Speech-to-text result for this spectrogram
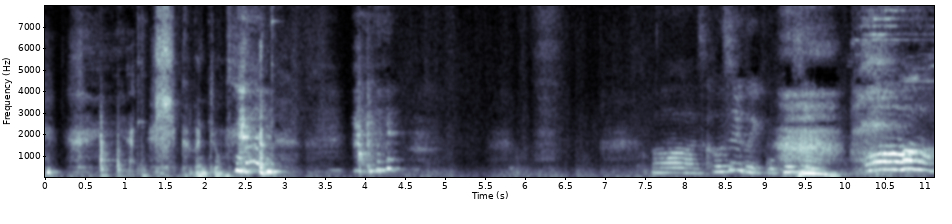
그건 좀. 와 거실도 있고 거실. 와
